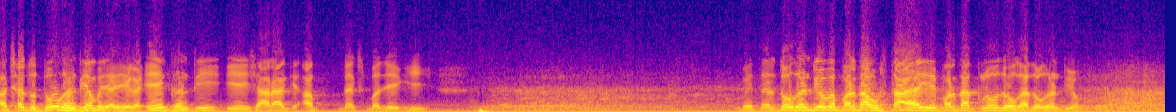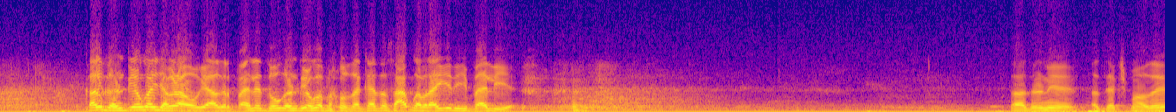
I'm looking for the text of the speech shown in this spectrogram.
अच्छा तो दो घंटियाँ बजाइएगा। एक घंटी ये इशारा कि अब नेक्स्ट बजेगी। बेहतर, दो घंटियों में पर्दा उठता है, ये पर्दा क्लोज होगा दो घंटियों में। कल घंटियों का ही झगड़ा हो गया। अगर पहले दो घंटियों का भरोसा कहता साहब घबराइए नहीं, पहली है। आदरणीय अध्यक्ष महोदय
